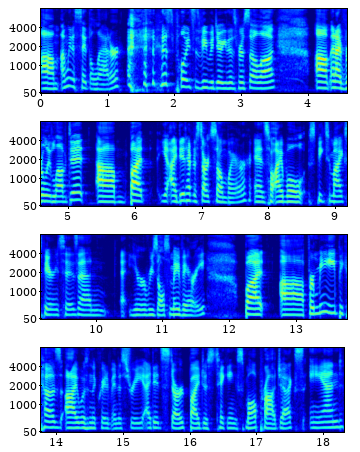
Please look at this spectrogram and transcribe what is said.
Um, I'm going to say the latter at this point since we've been doing this for so long, um, and I've really loved it. Um, but yeah, I did have to start somewhere, and so I will speak to my experiences, and uh, your results may vary. But uh, for me, because I was in the creative industry, I did start by just taking small projects and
